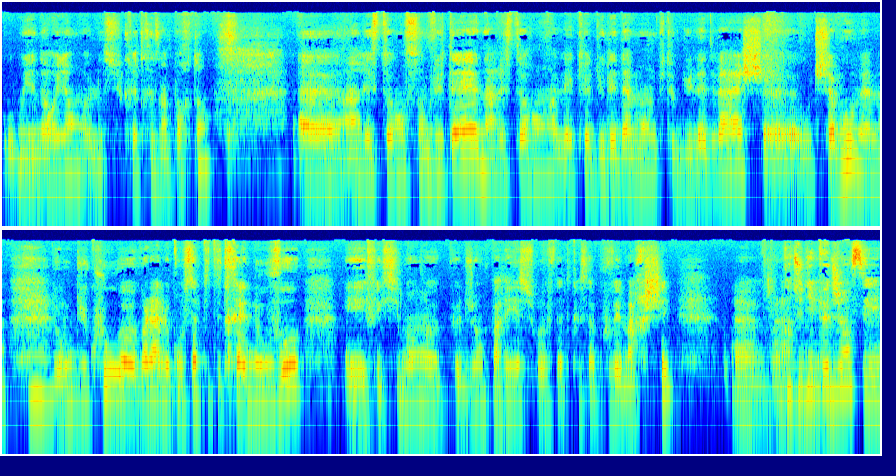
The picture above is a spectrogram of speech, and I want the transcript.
au Moyen-Orient, le sucre est très important. Euh, un restaurant sans gluten, un restaurant avec du lait d'amande plutôt que du lait de vache euh, ou de chameau même. Mm. Donc du coup, euh, voilà, le concept était très nouveau et effectivement, peu de gens pariaient sur le fait que ça pouvait marcher. Quand tu dis peu de gens, c'est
